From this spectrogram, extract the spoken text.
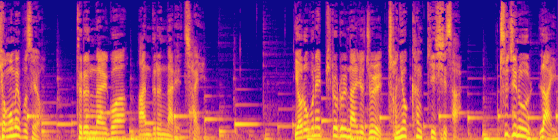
경험해 보세요. 들은 날과 안 들은 날의 차이. 여러분의 피로를 날려줄 저녁 한 끼 시사. 추진우 라이브.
